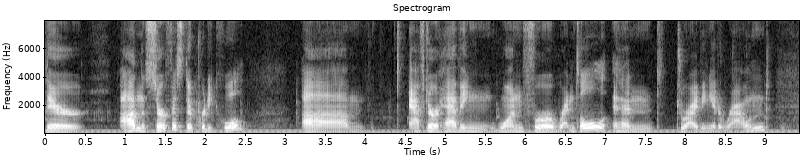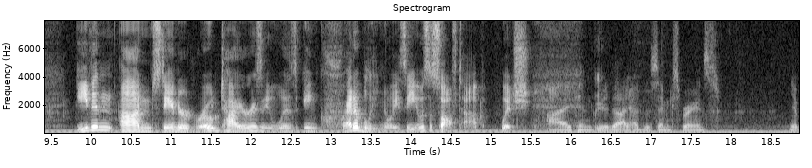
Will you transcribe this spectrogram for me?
they're on the surface they're pretty cool. Um, after having one for a rental and driving it around, even on standard road tires, it was incredibly noisy. It was a soft top, which I can agree with that. I had the same experience. Yep.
